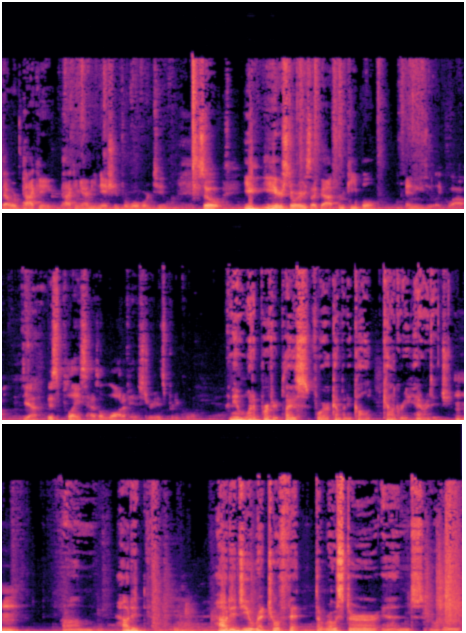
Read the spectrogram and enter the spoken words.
that were packing packing ammunition for World War II. So you, you hear stories like that from people, and you're like, wow, yeah this place has a lot of history. It's pretty cool. I mean, what a perfect place for a company called Calgary Heritage. hmm Um, how did how did you retrofit the roaster and all the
